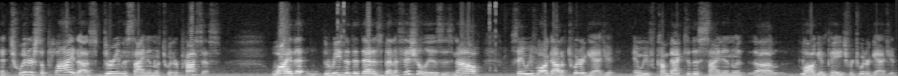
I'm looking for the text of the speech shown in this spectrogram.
that Twitter supplied us during the sign in with Twitter process. Why that? The reason that that is beneficial is, is now, say we've logged out of Twitter Gadget and we've come back to this sign in with uh, login page for Twitter Gadget.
